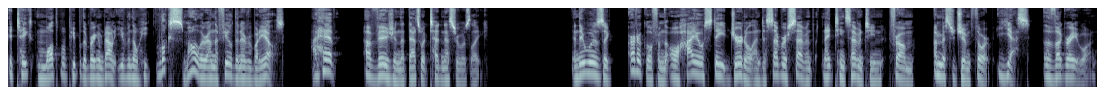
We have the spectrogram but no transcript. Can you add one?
it takes multiple people to bring him down, even though he looks smaller on the field than everybody else. I have a vision that that's what Ted Nesser was like. And there was an article from the Ohio State Journal on December 7th, 1917, from uh, a Mr. Jim Thorpe. Yes, the great one.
